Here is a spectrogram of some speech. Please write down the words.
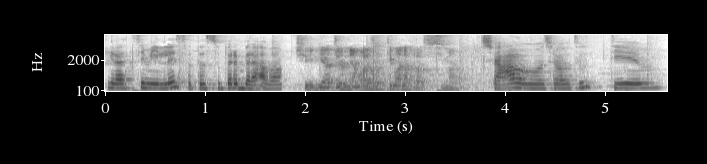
Grazie mille, è stata super brava. Ci riaggiorniamo la settimana prossima. Ciao, ciao a tutti.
